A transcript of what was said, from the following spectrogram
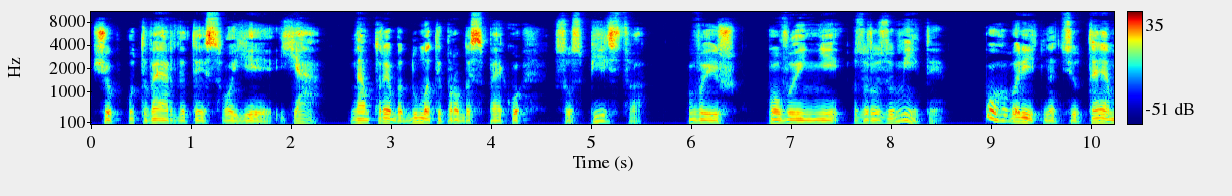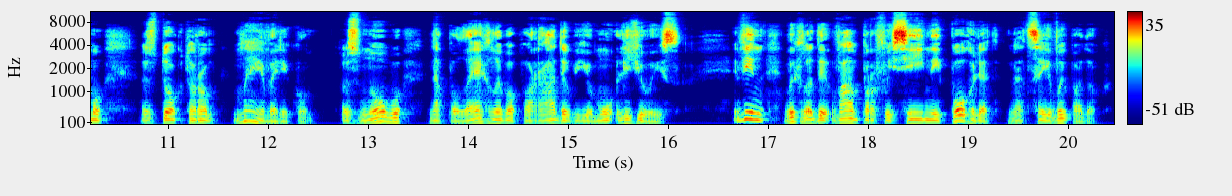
щоб утвердити своє я, нам треба думати про безпеку суспільства. Ви ж повинні зрозуміти. Поговоріть на цю тему з доктором Мейверіком. Знову наполегливо порадив йому Льюіс. Він викладе вам професійний погляд на цей випадок.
